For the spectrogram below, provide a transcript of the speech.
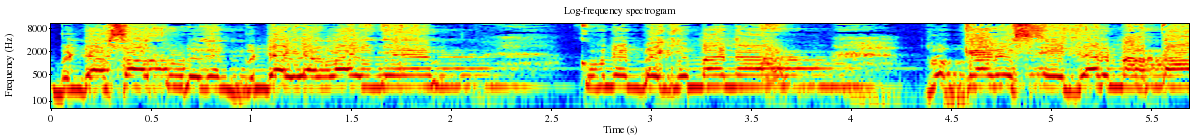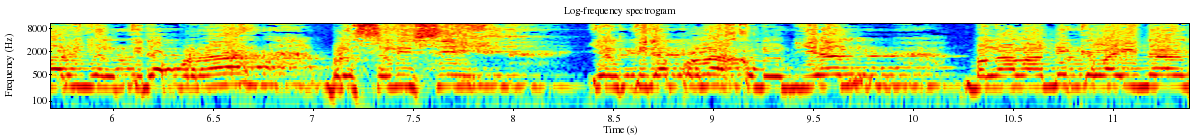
benda satu dengan benda yang lainnya. Kemudian bagaimana garis edar matahari yang tidak pernah berselisih, yang tidak pernah kemudian mengalami kelainan.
